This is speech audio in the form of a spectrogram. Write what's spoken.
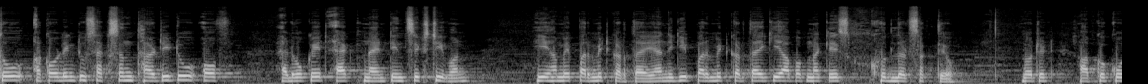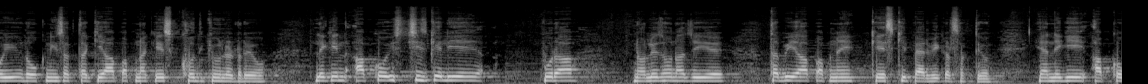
तो according to section 32 of advocate act 1961 ये हमें परमिट करता है. यानी कि परमिट करता है कि आप अपना केस खुद लड़ सकते हो. गॉट इट आपको कोई रोक नहीं सकता कि आप अपना केस खुद क्यों लड़ रहे हो. लेकिन आपको इस चीज़ के लिए पूरा नॉलेज होना चाहिए, तभी आप अपने केस की पैरवी कर सकते हो. यानी कि आपको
